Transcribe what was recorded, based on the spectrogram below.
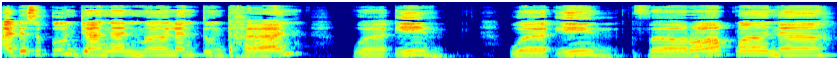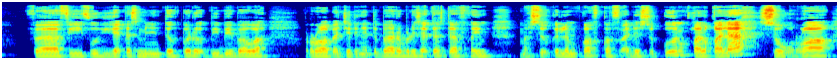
ada sukun jangan melantun tahan. وإذ وإذ faraqna fa fi fu gigi atas menyentuh perut bibir bawah. Ra baca dengan tebal ra baris atas tafkhim. Masuk ke dalam qaf qaf ada sukun. Qalqalah sughra.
